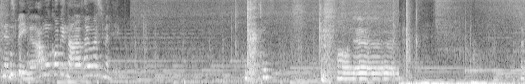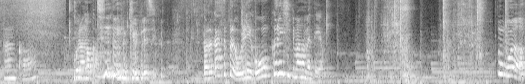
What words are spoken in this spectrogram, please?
그냥 집에 있는 아무 컵이나 사용하시면 돼요. 저는 설탕 한 컵. 거의 물한 밥 컵. 짓는 느낌인데 지금. 너를 가스불에 올리고 끓이시기만 하면 돼요. 어 뭐야?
